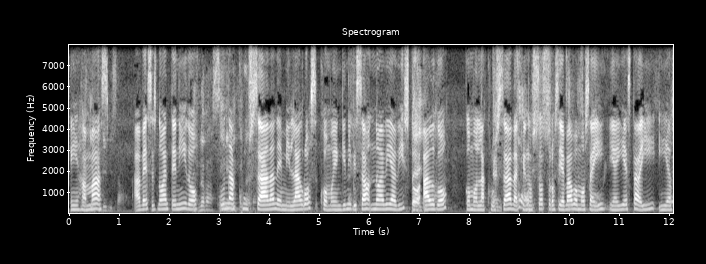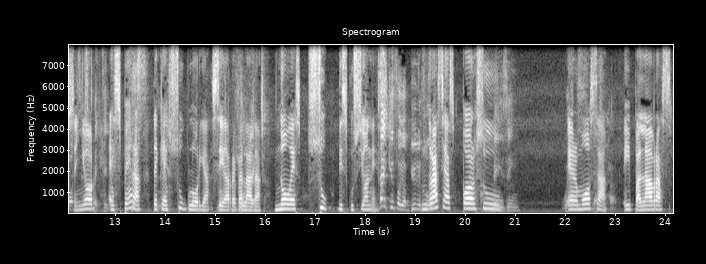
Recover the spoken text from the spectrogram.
y jamás a veces no han tenido una cruzada de milagros como en Guinea-Bissau. No había visto algo como la cruzada que nosotros llevábamos ahí y ahí está ahí y el Señor espera de que su gloria sea revelada, no es su discusiones. Gracias por su hermosa y palabras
